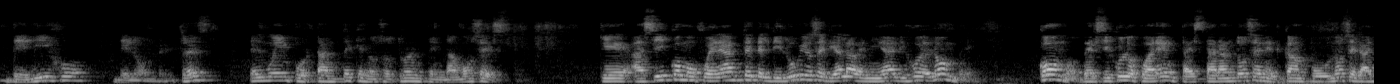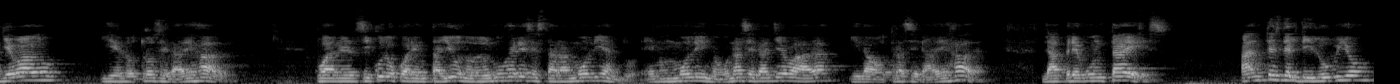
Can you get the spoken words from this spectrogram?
del Hijo del Hombre. Entonces, es muy importante que nosotros entendamos esto. Que así como fue antes del diluvio sería la venida del Hijo del Hombre. ¿Cómo? Versículo 40. Estarán dos en el campo. Uno será llevado y el otro será dejado. Versículo 41. Dos mujeres estarán moliendo en un molino. Una será llevada y la otra será dejada. La pregunta es, antes del diluvio,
